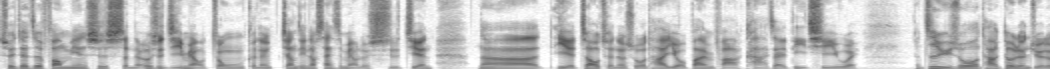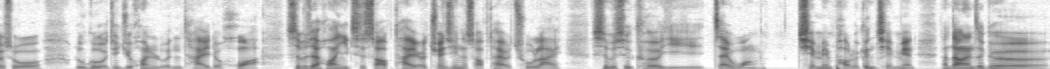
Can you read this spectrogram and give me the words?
所以在这方面是省了二十几秒钟，可能将近到三十秒的时间。那也造成了说他有办法卡在第七位。那至于说他个人觉得说，如果我进去换轮胎的话，是不是再换一次 soft tire 全新的 soft tire 出来，是不是可以再往？前面跑得更前面，那当然这个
